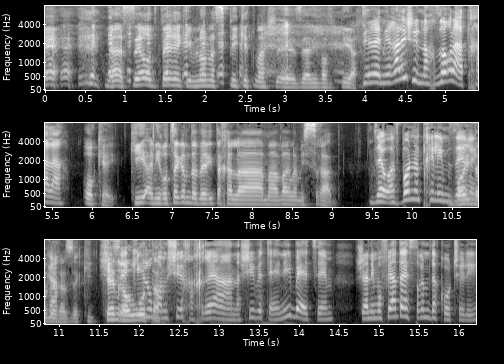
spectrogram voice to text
נעשה עוד פרק אם לא נספיק את מה שזה, אני מבטיח. תראה, נראה לי שנחזור להתחלה. אוקיי, כי אני רוצה גם לדבר איתך על המעבר למשרד. זהו, אז בואו נתחיל עם זה בואי רגע. נדבר על זה, כי כן שזה ראו כאילו אותך. ממשיך אחרי הנשי ותהני בעצם, שאני מופיעה את ה-20 דקות שלי,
